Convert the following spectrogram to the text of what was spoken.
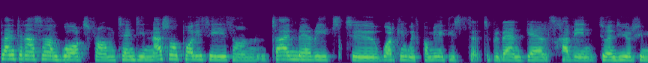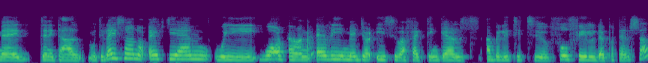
Plan International works from changing national policies on child marriage to working with communities to, to, prevent girls having to endure female genital mutilation or FGM. We work on every major issue affecting girls' ability to fulfill their potential.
